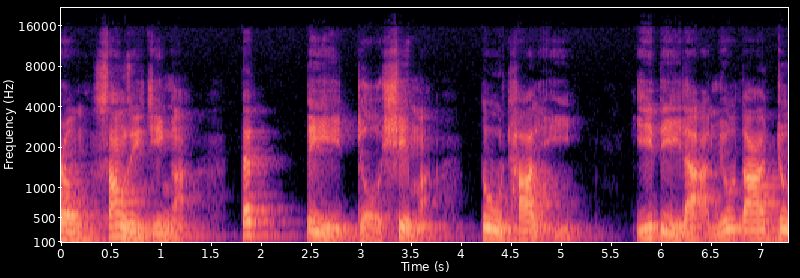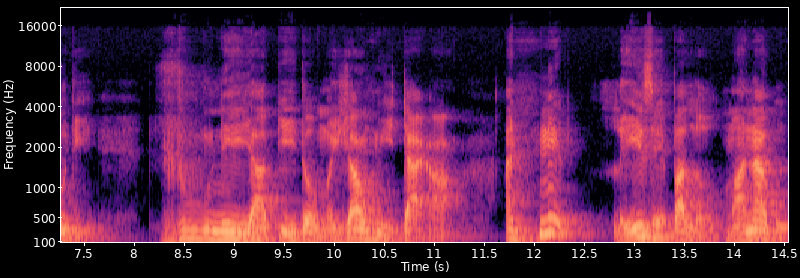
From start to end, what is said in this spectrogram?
ရုံစောင့်စီခြင်းကတက်တေတော်ရှေ့မှတူထားလေဤတီလာအမျိုးသားတို့သည်လူနေရာပြည်တော့မရောက်မီတိုင်အောင်အနှစ်40ပတ်လုံးမာနကို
